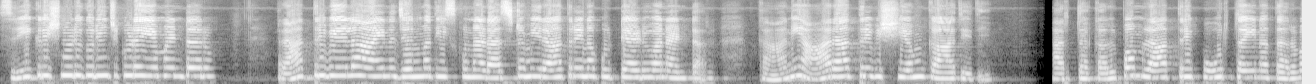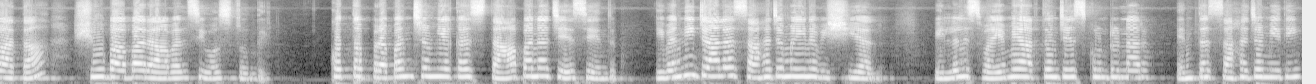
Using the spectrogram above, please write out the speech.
శ్రీకృష్ణుడి గురించి కూడా ఏమంటారు? రాత్రి వేళ ఆయన జన్మ తీసుకున్నాడు అష్టమి రాత్రిన పుట్టాడు అని అంటారు. కానీ ఆ రాత్రి విషయం కాదు ఇది అర్ధకల్పం రాత్రి పూర్తయిన తర్వాత షూబాబా రావాల్సి వస్తుంది. కొత్త ప్రపంచం యొక్క స్థాపన చేసేందుకు. ఇవన్నీ చాలా సహజమైన విషయాలు. పిల్లలు స్వయమే అర్థం చేసుకుంటున్నారు. ఎంత సహజం ఇది?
